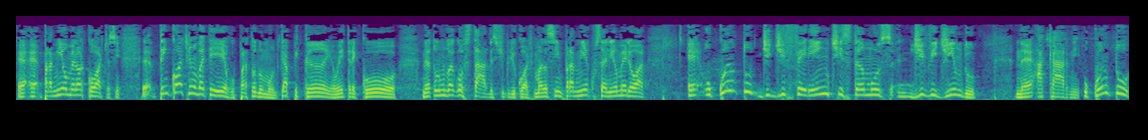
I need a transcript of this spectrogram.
É, é, para mim é o melhor corte, assim. É, tem corte que não vai ter erro para todo mundo, que é a picanha, o entrecô, né? Todo mundo vai gostar desse tipo de corte, mas assim, para mim a costelinha é o melhor. É, o quanto de diferente estamos dividindo né, a carne? O quanto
